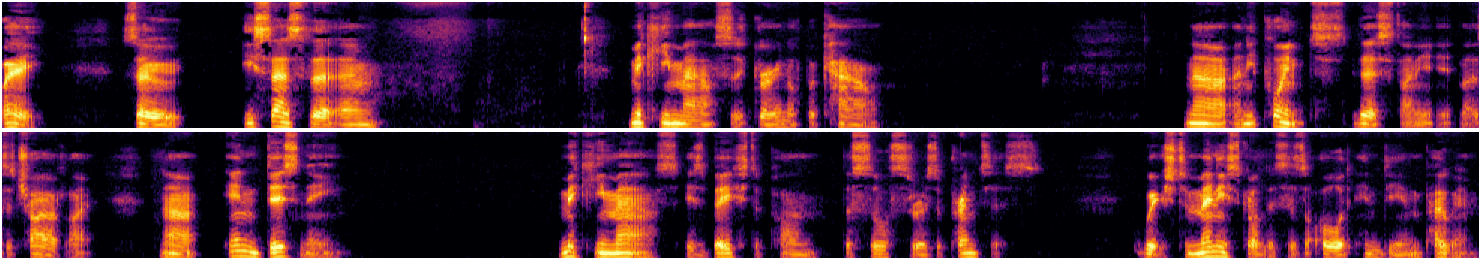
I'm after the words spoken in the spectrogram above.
way. So he says that um, Mickey Mouse has grown up a cow. Now and he points this as a child like now in Disney, Mickey Mouse is based upon The Sorcerer's Apprentice, which to many scholars is an old Indian poem,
